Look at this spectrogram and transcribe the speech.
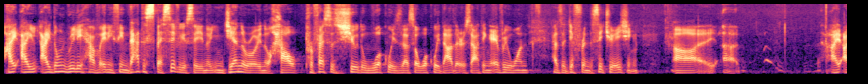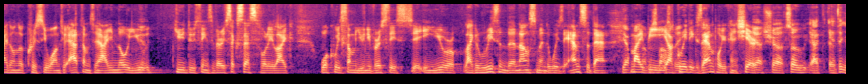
I, I, don't really have anything that specific to say, you know, in general, you know, how professors should work with us or work with others. I think everyone has a different situation. Uh, uh, I, I don't know, Chris, you want to add something? I know you, yeah. you do things very successfully, like work with some universities in Europe, like a recent announcement with Amsterdam yep, might be a great example you can share. Yeah, sure. So I, I think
